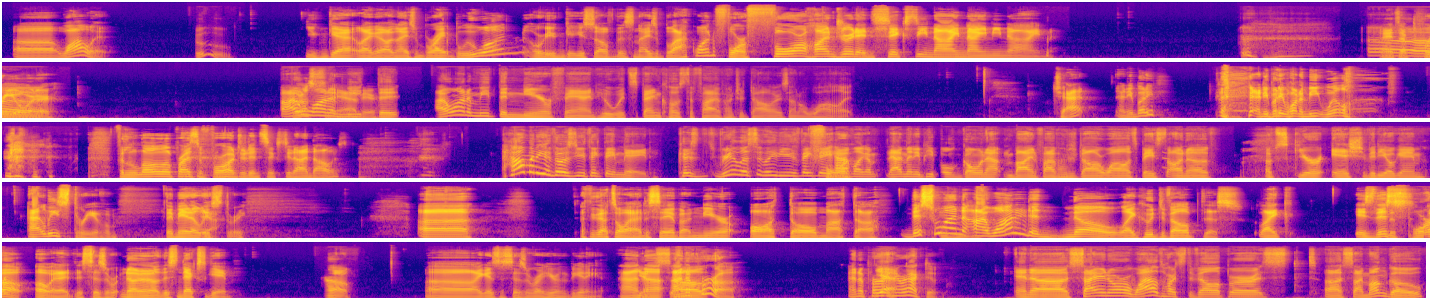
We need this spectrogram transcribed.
uh, wallet. Ooh. You can get like a nice bright blue one, or you can get yourself this nice black one for four hundred and sixty nine ninety nine. And it's a pre-order. Uh, I What else do want to meet the. I want to meet the NieR fan who would spend close to five hundred dollars on a wallet. Chat? Anybody? Anybody want to meet Will for the low, low price of four hundred and sixty nine dollars? How many of those do you think they made? Because realistically, do you think they Four. have like a, that many people going out and buying five hundred dollar wallets based on a obscure-ish video game? At least three of them. They made at Yeah. least three. Uh, I think that's all I had to say about NieR Automata. This one, Mhm. I wanted to know like who developed this. Like, is this? This port? Oh, oh, it says no, no, no. This next game. Oh, Uh, I guess it says it right here in the beginning. Anna Yes, uh, Annapurna. Annapurna yeah. Interactive. and uh, Sayonara Wild Hearts developer uh, Simogo,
